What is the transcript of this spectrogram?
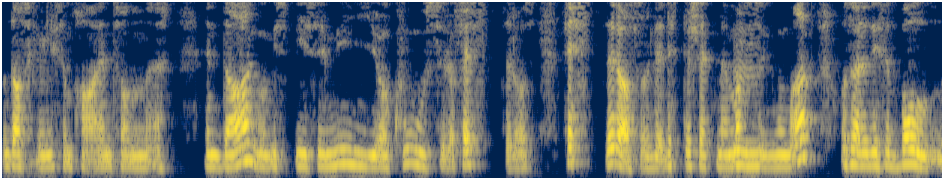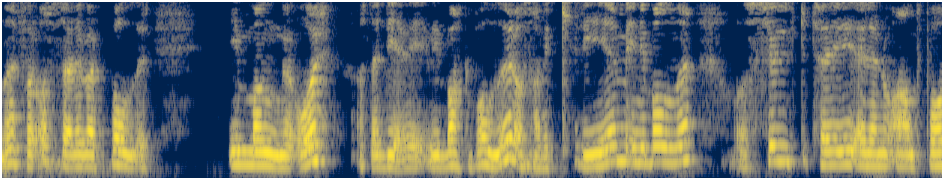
Og da skal vi liksom ha en sånn eh, en dag hvor vi spiser mye og koser og fester oss. Fester, altså, rett og slett med masse god mat. Og så er det disse bollene. For oss så har det vært boller i mange år. At det er det vi, vi baker boller, og så har vi krem inni bollene. Og syltetøy eller noe annet på.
